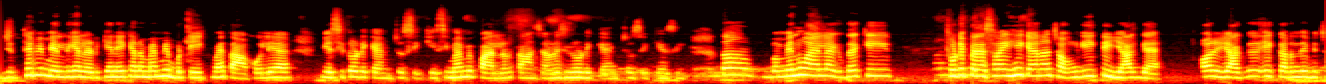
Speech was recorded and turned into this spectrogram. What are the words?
ਜਿੱਥੇ ਵੀ ਮਿਲਦੀਆਂ ਲੜਕੀਆਂ ਨੇ, ਇਹ ਕਹਿੰਦਾ ਮੈਂ ਮੈਂ ਬੁਟੀਕ ਮੈਂ ਤਾਂ ਖੋਲਿਆ ਵੀ ਅਸੀਂ ਤੁਹਾਡੇ ਕੈਂਪ ਚੋਂ ਸਿੱਖੀ ਸੀ। ਮੈਂ ਮੈਂ ਪਾਰਲਰ ਤਾਂ ਚੱਲ ਰਹੀ ਸੀ, ਤੁਹਾਡੇ ਕੈਂਪ ਚੋਂ ਸਿੱਖੇ ਸੀ। ਤਾਂ ਮੈਨੂੰ ਐ ਲੱਗਦਾ ਕਿ ਤੁਹਾਡੇ ਪ੍ਰੈਸ ਰਾਹੀਂ ਹੀ ਕਹਿਣਾ ਚਾਹੂੰਗੀ ਕਿ ਯੱਗ ਹੈ। ਔਰ ਯੱਗ ਇਹ ਕਰਨ ਦੇ ਵਿੱਚ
